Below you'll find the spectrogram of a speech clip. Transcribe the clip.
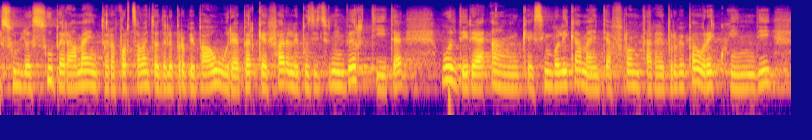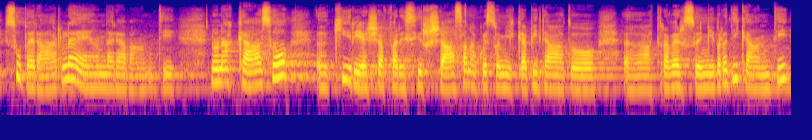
sul superamento rafforzamento delle proprie paure, perché fare le posizioni invertite vuol dire anche simbolicamente affrontare le proprie paure e quindi superarle e andare avanti. Non a caso eh, chi riesce a fare Sirshasana, questo mi è capitato eh, attraverso i miei praticanti,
